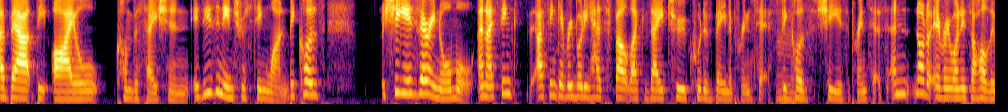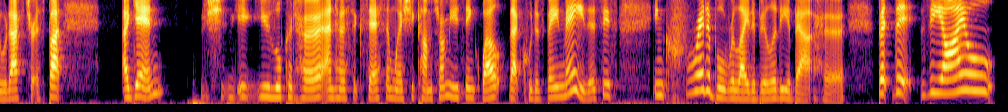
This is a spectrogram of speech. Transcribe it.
about the aisle conversation, it is an interesting one because she is very normal and i think i think everybody has felt like they too could have been a princess because she is a princess and not everyone is a hollywood actress but again she, you look at her and her success and where she comes from you think well that could have been me there's this incredible relatability about her but the the aisle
